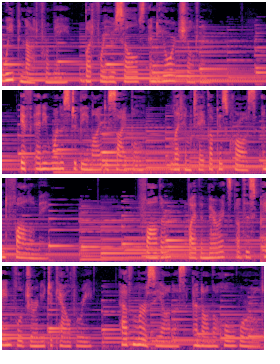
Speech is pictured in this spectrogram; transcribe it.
Weep not for me, but for yourselves and your children. If anyone is to be my disciple, let him take up his cross and follow me. Father, by the merits of this painful journey to Calvary, have mercy on us and on the whole world.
